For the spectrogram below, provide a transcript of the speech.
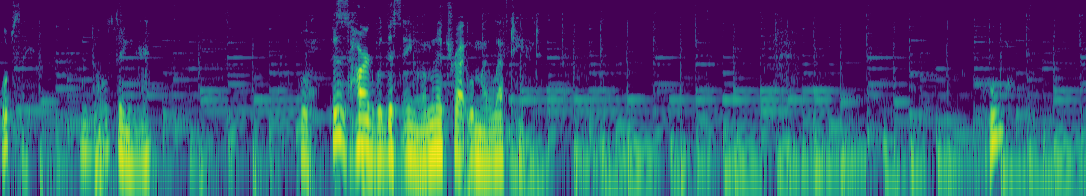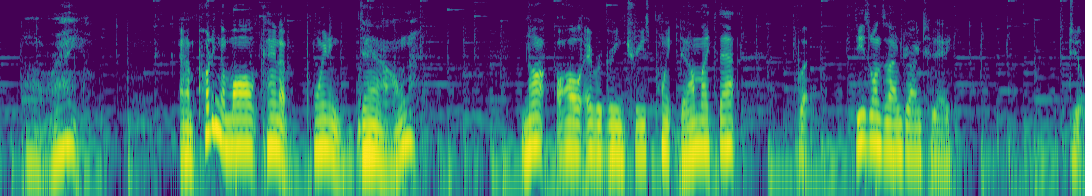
Whoops, I moved the whole thing there. Oh, this is hard with this angle. I'm to try it with my left hand. Ooh. Alright. And I'm putting them all kind of pointing down. Not all evergreen trees point down like that, but these ones that I'm drawing today do.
